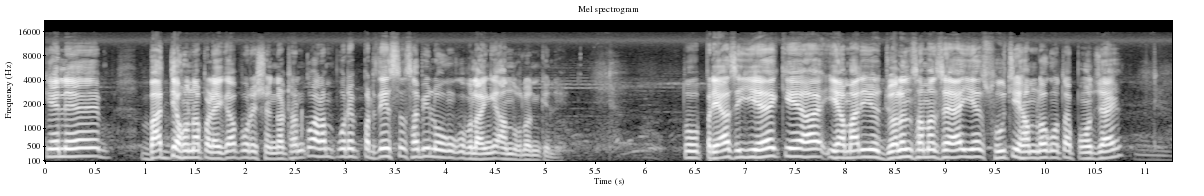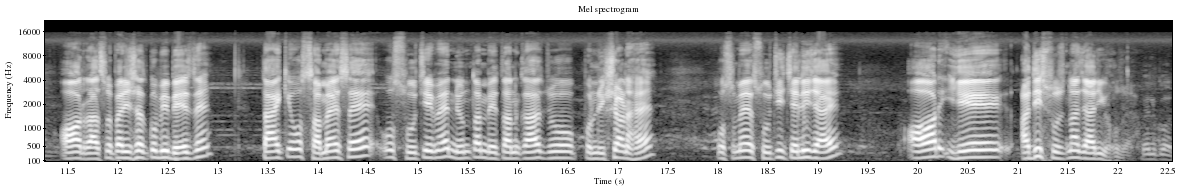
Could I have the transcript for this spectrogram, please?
के लिए बाध्य होना पड़ेगा पूरे संगठन को और हम पूरे प्रदेश से सभी लोगों को बुलाएँगे आंदोलन के लिए। तो प्रयास ये है कि ये हमारी ज्वलन समस्या है, ये सूची हम लोगों तक पहुँच जाए और राष्ट्र परिषद को भी भेज दें, ताकि वो समय से उस सूची में न्यूनतम वेतन का जो पुनरीक्षण है उसमें सूची चली जाए और ये अधिसूचना जारी हो जाए। बिल्कुल।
